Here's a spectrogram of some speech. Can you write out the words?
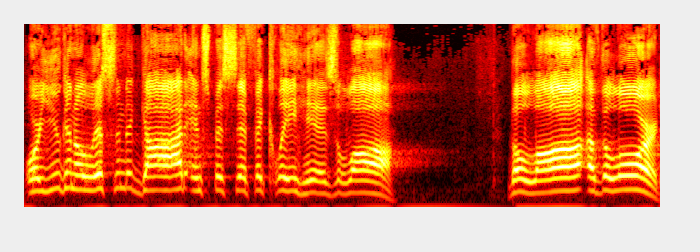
or are you going to listen to God and specifically His law? The law of the Lord,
